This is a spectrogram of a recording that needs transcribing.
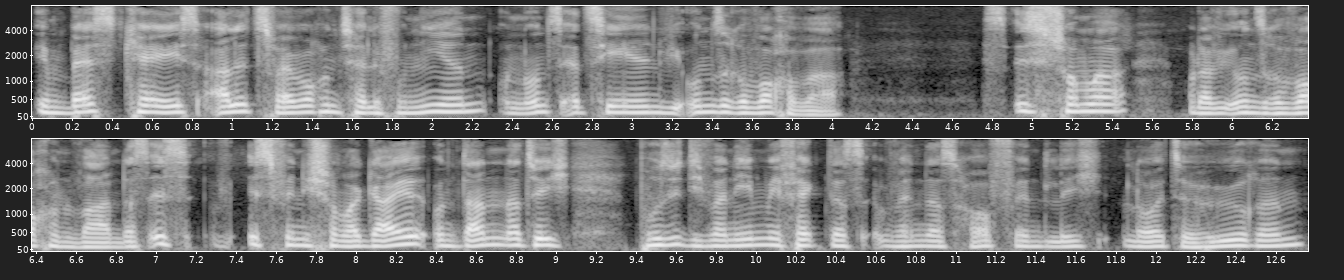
im Best Case alle zwei Wochen telefonieren und uns erzählen, wie unsere Woche war. Es ist schon mal, oder wie unsere Wochen waren. Das ist, ist finde ich, schon mal geil. Und dann natürlich positiver Nebeneffekt, dass, wenn das hoffentlich Leute hören,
